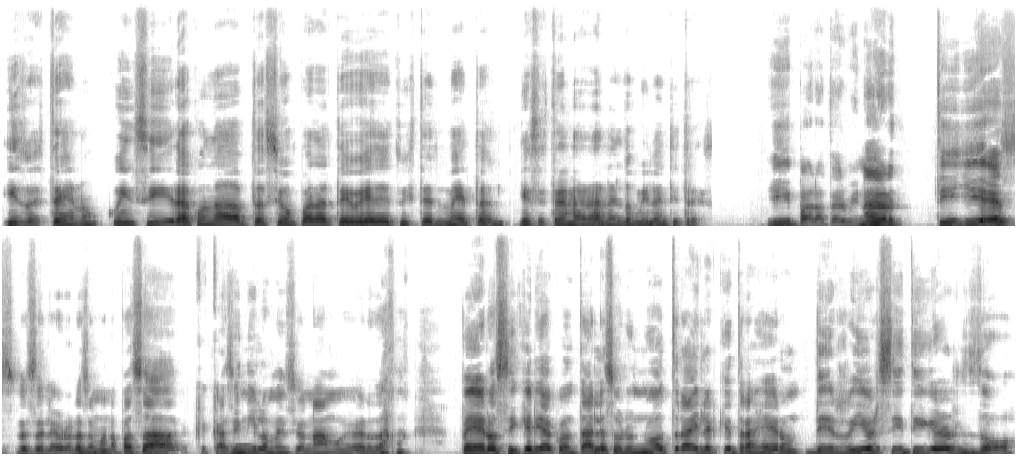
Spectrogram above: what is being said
y su estreno coincidirá con la adaptación para TV de Twisted Metal que se estrenará en el 2023. Y para terminar, TGS se celebró la semana pasada, que casi ni lo mencionamos, de verdad. Pero sí quería contarles sobre un nuevo tráiler que trajeron de River City Girls 2,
